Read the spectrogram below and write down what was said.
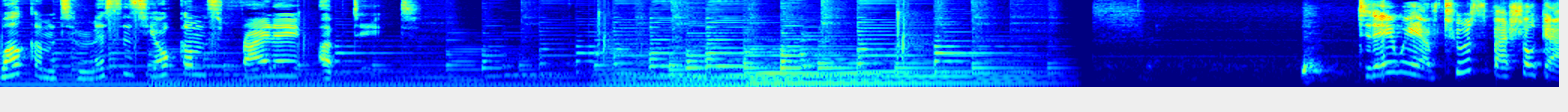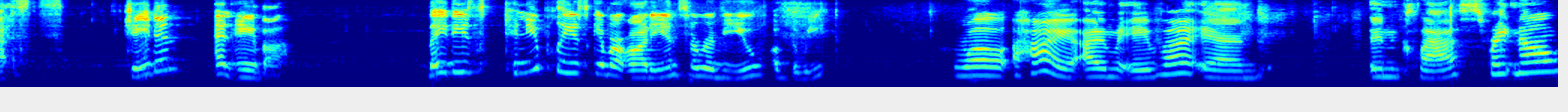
Welcome to Mrs. Yoakum's Friday Update. Today we have two special guests, Jaden and Ava. Ladies, can you please give our audience a review of the week? Well, hi, I'm Ava, and in class right now,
